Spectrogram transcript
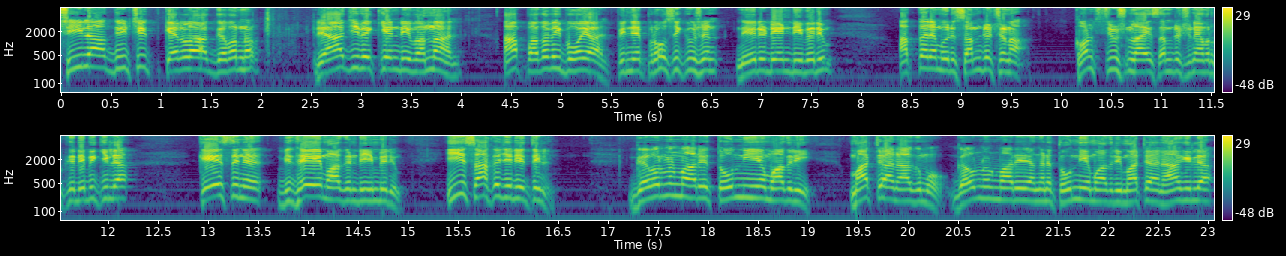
ഷീല ദീക്ഷിത് കേരള ഗവർണർ രാജിവെക്കേണ്ടി വന്നാൽ ആ പദവി പോയാൽ പിന്നെ പ്രോസിക്യൂഷൻ നേരിടേണ്ടി വരും. അത്തരമൊരു സംരക്ഷണ കോൺസ്റ്റിറ്റ്യൂഷണലായ സംരക്ഷണം അവർക്ക് ലഭിക്കില്ല. കേസിന് വിധേയമാകേണ്ടിയും വരും. ഈ സാഹചര്യത്തിൽ ഗവർണർമാരെ തോന്നിയ മാതിരി മാറ്റാനാകുമോ? ഗവർണർമാരെ അങ്ങനെ തോന്നിയ മാതിരി മാറ്റാനാകില്ല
